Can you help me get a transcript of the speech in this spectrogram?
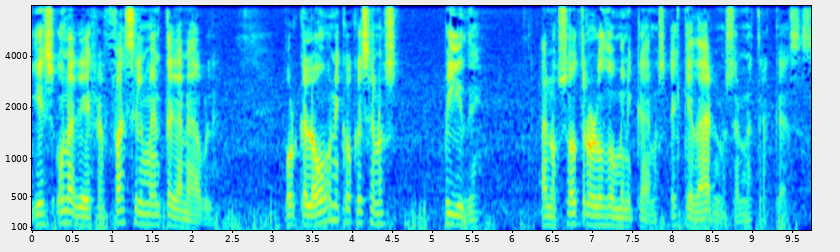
y es una guerra fácilmente ganable porque lo único que se nos pide a nosotros los dominicanos es quedarnos en nuestras casas.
